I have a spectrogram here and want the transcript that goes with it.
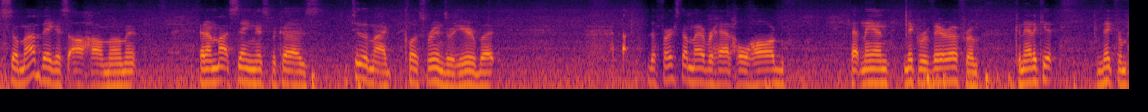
So my biggest aha moment, and I'm not saying this because two of my close friends are here, but the first time I ever had whole hog, that man Nick Rivera from Connecticut, Nick from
